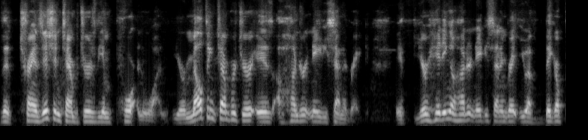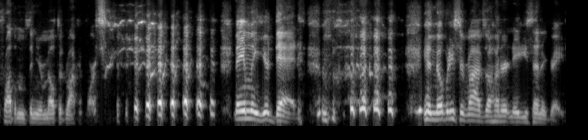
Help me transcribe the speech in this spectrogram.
the transition temperature is the important one. Your melting temperature is 180 centigrade. If you're hitting 180 centigrade, you have bigger problems than your melted rocket parts. Namely, you're dead. and nobody survives 180 centigrade.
